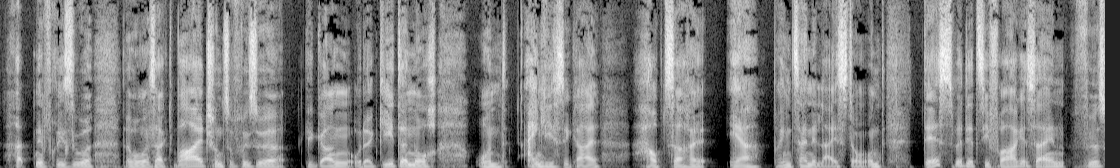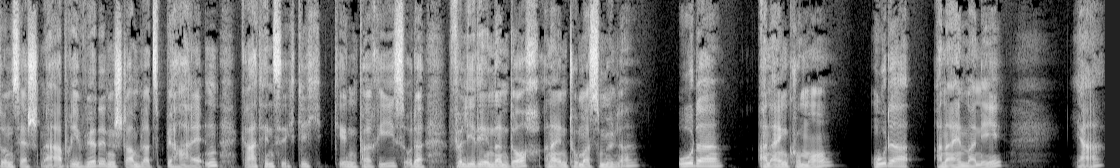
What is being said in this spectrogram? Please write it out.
hat eine Frisur, da wo man sagt, war jetzt schon zu Friseur gegangen oder geht er noch? Und eigentlich ist egal. Hauptsache, er bringt seine Leistung. Und das wird jetzt die Frage sein für so einen Serge Gnabry, wird er den Stammplatz behalten, gerade hinsichtlich gegen Paris, oder verliert er ihn dann doch an einen Thomas Müller oder an einen Coman oder an einen Manet? Ja,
